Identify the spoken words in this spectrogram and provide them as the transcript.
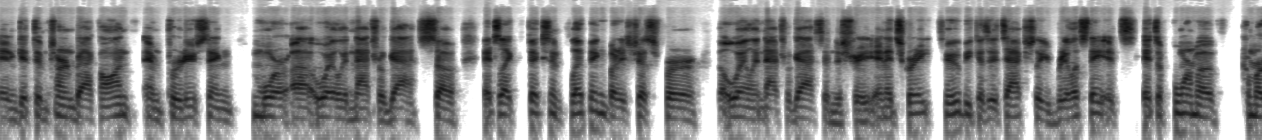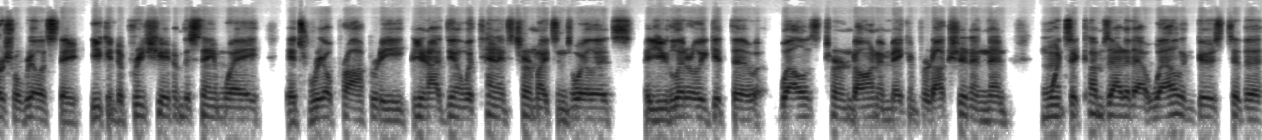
and get them turned back on and producing more uh, oil and natural gas. So it's like fix and flipping, but it's just for the oil and natural gas industry. And it's great too because it's actually real estate. It's it's a form of commercial real estate. You can depreciate them the same way. It's real property. You're not dealing with tenants, termites, and toilets. You literally get the wells turned on and making production. And then once it comes out of that well and goes to the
